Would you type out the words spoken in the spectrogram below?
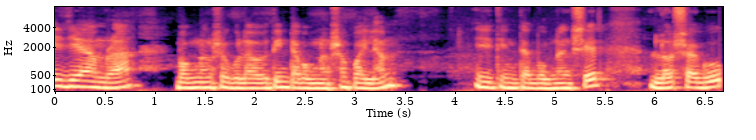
এই যে আমরা ভগ্নাংশগুলো, তিনটা ভগ্নাংশ পাইলাম এই তিনটা ভগ্নাংশের লসাগু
